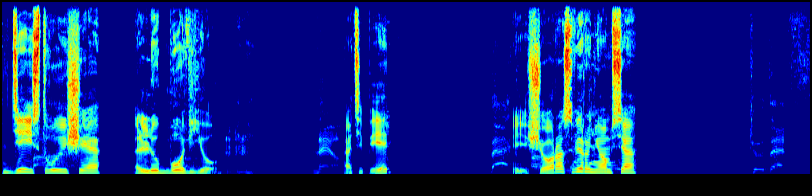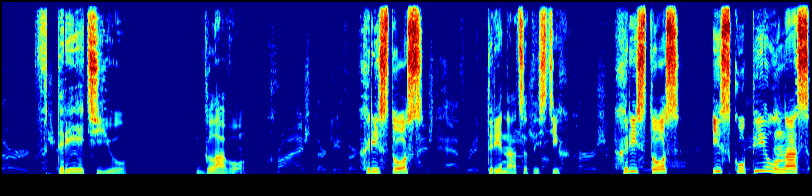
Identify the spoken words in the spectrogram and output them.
действующая любовью. А теперь еще раз вернемся в третью главу. Христос, 13 стих, Христос искупил нас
